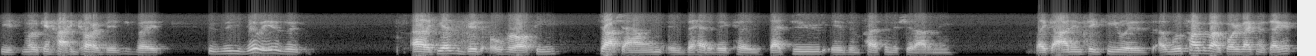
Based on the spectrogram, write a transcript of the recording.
he's smoking hot garbage, but he really isn't. Uh, he has a good overall team. Josh Allen is the head of it because that dude is impressing the shit out of me. Like I didn't think he was. Uh, we'll talk about quarterbacks in a second.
